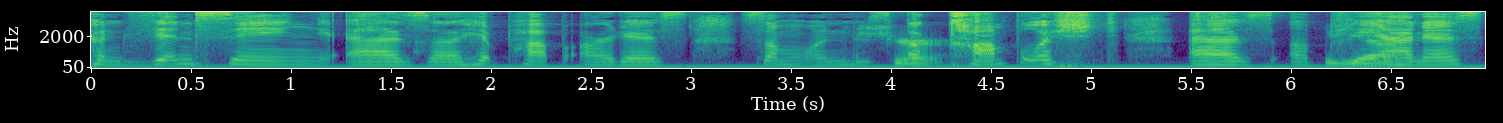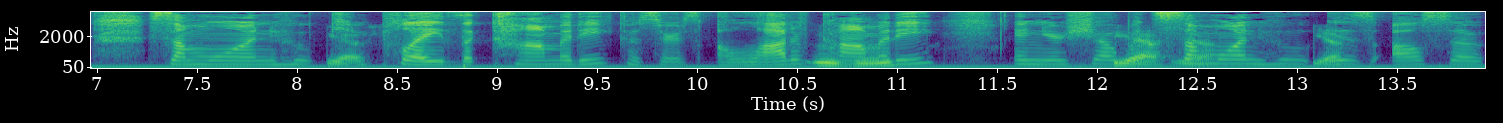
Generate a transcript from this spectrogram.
convincing as a hip hop artist, someone who's sure. accomplished as a pianist, yeah. someone who can yes. play the comedy because there's a lot of mm-hmm. comedy in your show, yeah, but someone yeah. who is also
